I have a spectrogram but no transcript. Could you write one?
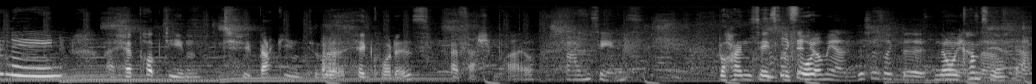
afternoon. I have popped in to back into the headquarters at Fashionphile. Behind the scenes. Behind the scenes This is like before the no man. This is like the No one comes zone. here. Yeah.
